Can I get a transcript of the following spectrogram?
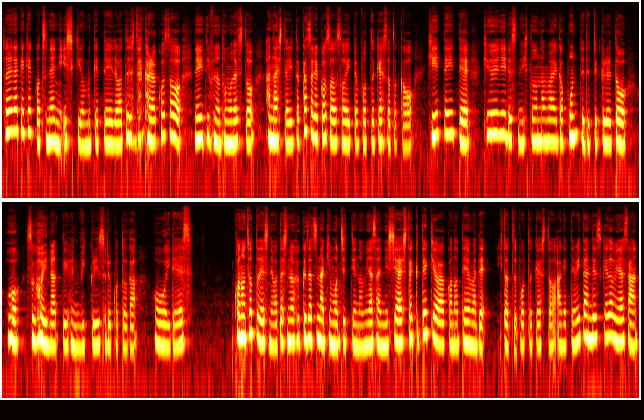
それだけ結構常に意識を向けている私だからこそ、ネイティブの友達と話したりとか、それこそそういったポッドキャストとかを聞いていて、急にですね、人の名前がポンって出てくると、お、すごいなっていうふうにびっくりすることが多いです。このちょっとですね、私の複雑な気持ちっていうのを皆さんにシェアしたくて、今日はこのテーマで一つポッドキャストを上げてみたんですけど、皆さん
